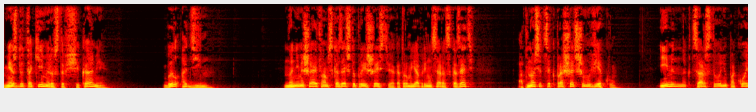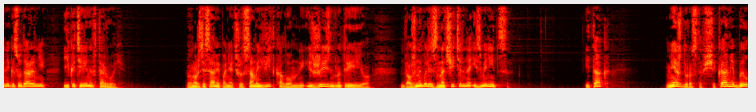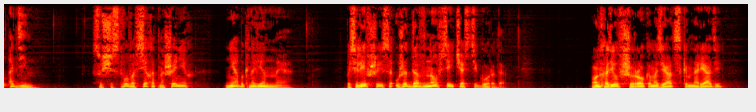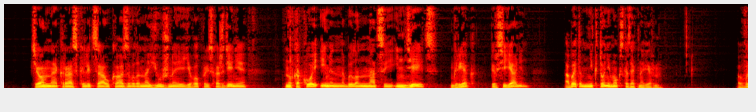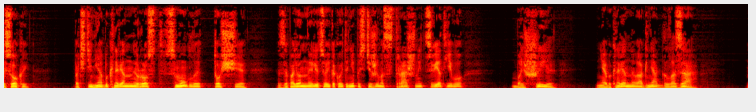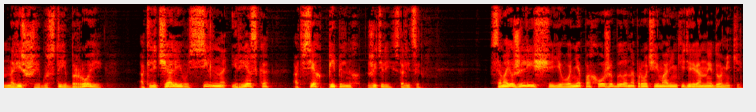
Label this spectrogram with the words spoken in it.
Между такими ростовщиками был один. Но не мешает вам сказать, что происшествие, о котором я принялся рассказать, относится к прошедшему веку, именно к царствованию покойной государыни Екатерины II. Вы можете сами понять, что самый вид Коломны и жизнь внутри ее должны были значительно измениться. Итак, между ростовщиками был один. Существо во всех отношениях необыкновенное, поселившееся уже давно всей части города. Он ходил в широком азиатском наряде, темная краска лица указывала на южное его происхождение, но какой именно был он нации, индеец, грек, персиянин, об этом никто не мог сказать наверно. Высокий, почти необыкновенный рост, смуглое, тощее, запаленное лицо и какой-то непостижимо страшный цвет его, большие, необыкновенного огня глаза, нависшие густые брови, отличали его сильно и резко от всех пепельных жителей столицы — Самое жилище его не похоже было на прочие маленькие деревянные домики.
